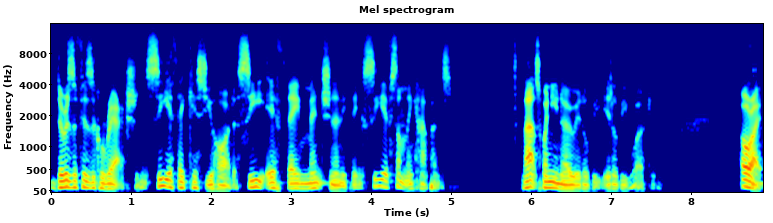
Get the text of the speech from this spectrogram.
there is a physical reaction. See if they kiss you harder. See if they mention anything. See if something happens. That's when you know it'll be it'll be working. All right.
